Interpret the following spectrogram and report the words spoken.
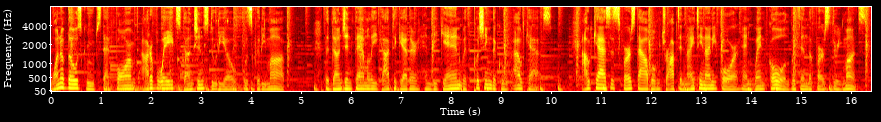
One of those groups that formed out of Wade's Dungeon studio was Goodie Mob. The Dungeon family got together and began with pushing the group Outkast. Outkast's first album dropped in 1994 and went gold within the first three months.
